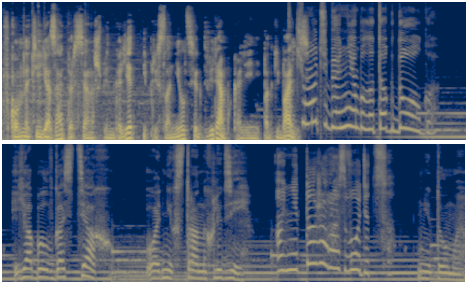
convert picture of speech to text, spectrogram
В комнате я заперся на шпингалет и прислонился к дверям, колени подгибались. Почему тебя не было так долго? Я был в гостях у одних странных людей. Они тоже разводятся? Не думаю.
